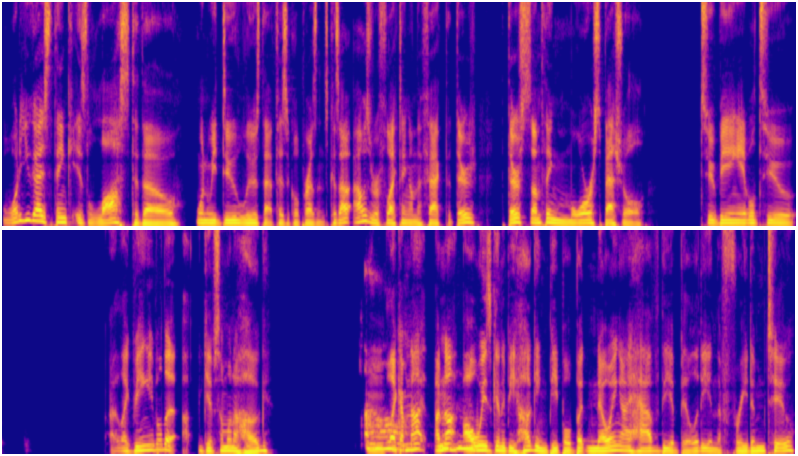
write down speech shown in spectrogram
What do you guys think is lost though when we do lose that physical presence? Because I, I was reflecting on the fact that there's there's something more special to being able to uh, like being able to uh, give someone a hug. Oh, Like I'm not I'm not Mhm. always going to be hugging people, but knowing I have the ability and the freedom to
